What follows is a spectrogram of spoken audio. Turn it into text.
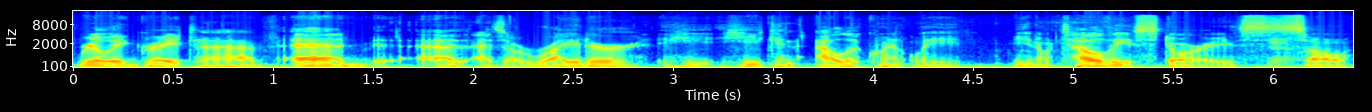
really great to have Ed as, as a writer. He, he can eloquently, you know, tell these stories. So,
